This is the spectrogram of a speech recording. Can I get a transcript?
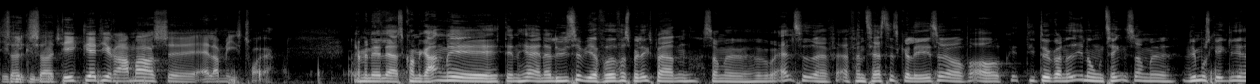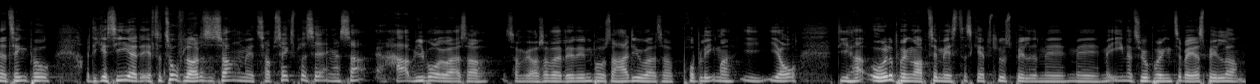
Det så, så det er ikke der, de rammer os øh, allermest, tror jeg. Jamen øh, lad os komme i gang med øh, den her analyse, vi har fået fra Spileksperten, som øh, altid er, er fantastisk at læse, og, og de dykker ned i nogle ting, som øh, vi måske ikke lige havde tænkt på. Og de kan sige, at efter to flotte sæsoner med top 6 placeringer, så har Viborg jo altså, som vi også har været lidt inde på, så har de jo altså problemer i, i år. De har 8 point op til mesterskabsslutspillet med, med, med 21 point tilbage at spille om.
